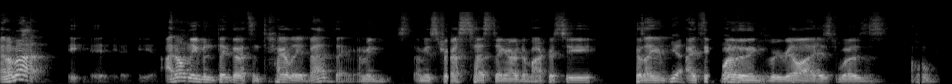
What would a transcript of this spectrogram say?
And I'm not. I don't even think that's entirely a bad thing. I mean, I mean, stress testing our democracy because I yeah. I think one yeah. of the things we realized was oh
